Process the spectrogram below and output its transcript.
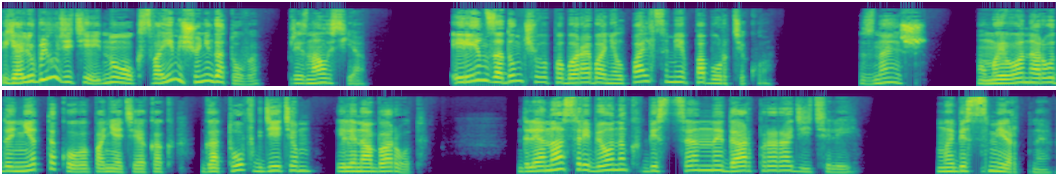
Я люблю детей, но к своим еще не готова, призналась я. Элин задумчиво побарабанил пальцами по бортику. Знаешь, у моего народа нет такого понятия, как «готов к детям» или наоборот. Для нас ребенок — бесценный дар прародителей. Мы бессмертны.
